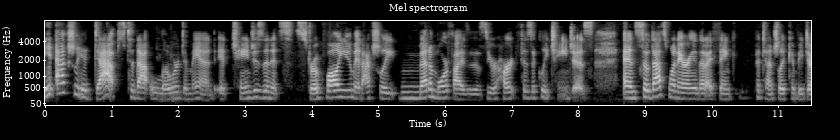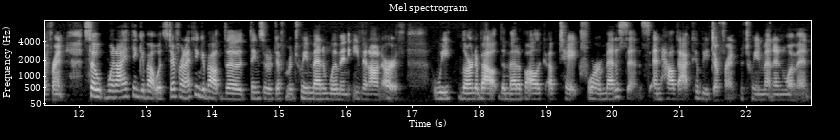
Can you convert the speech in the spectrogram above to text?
it actually adapts to that mm-hmm. lower demand. It changes in its stroke volume. It actually metamorphizes. Your heart physically changes. And so that's one area that I think potentially could be different. So when I think about what's different, I think about the things that are different between men and women, even on Earth we learn about the metabolic uptake for medicines and how that could be different between men and women.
